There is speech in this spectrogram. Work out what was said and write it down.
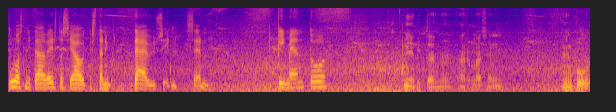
ulos, niin tämä veistos jää oikeastaan niin täysin sen pimentoon. Niin, kun tämähän on äärimmäisen niin kuin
